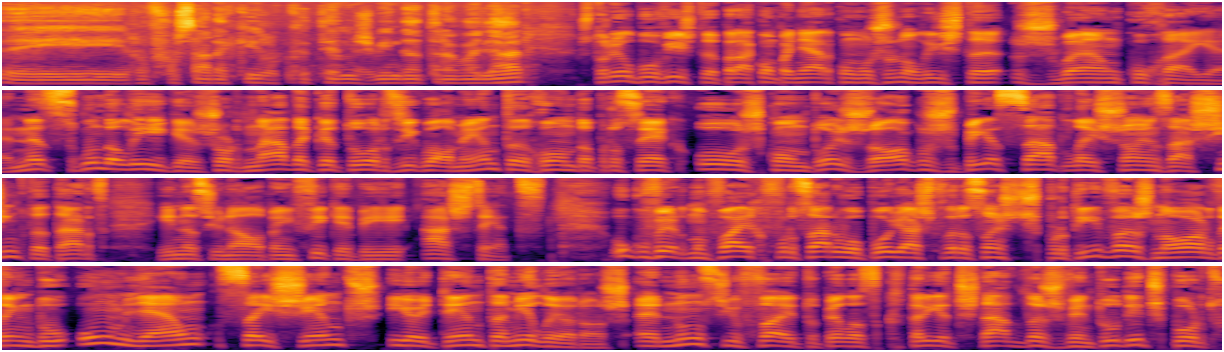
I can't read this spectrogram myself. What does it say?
e reforçar aquilo que temos vindo a trabalhar. Estoril Boa Vista para acompanhar com o jornalista João Correia. Na segunda Liga, jornada 14 igualmente, a ronda prossegue hoje com dois jogos, BSA de Leixões às 5 da tarde e Nacional Benfica B às 7. O Governo vai reforçar o apoio às federações desportivas na ordem do 1 milhão 680 mil euros. Anúncio feito pela Secretaria de Estado da Juventude e Desporto.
